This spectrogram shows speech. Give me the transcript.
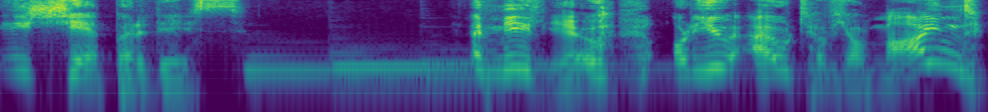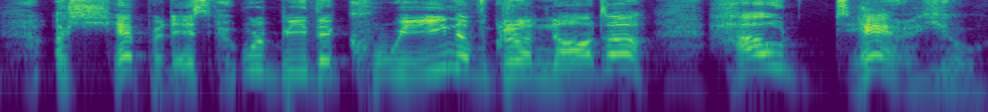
a shepherdess. Emilio, are you out of your mind? A shepherdess will be the queen of Granada? How dare you?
